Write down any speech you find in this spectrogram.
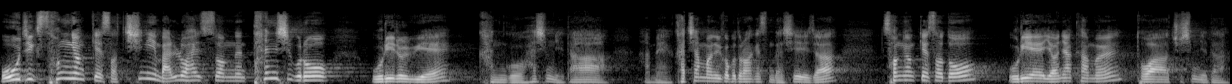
오직 성령께서 친히 말로 할 수 없는 탄식으로 우리를 위해 간구하십니다. 아멘. 같이 한번 읽어보도록 하겠습니다. 시작. 성령께서도 우리의 연약함을 도와주십니다.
